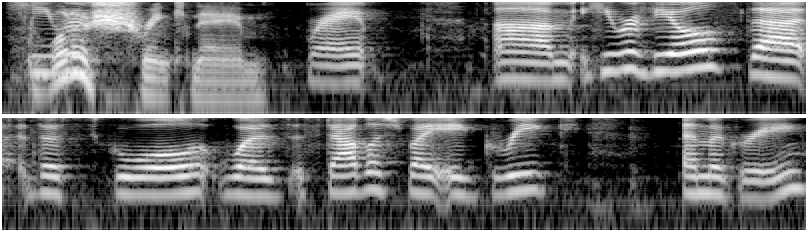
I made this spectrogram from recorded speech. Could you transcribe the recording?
He what re- a shrink name. right. Um, he reveals that the school was established by a Greek emigre.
